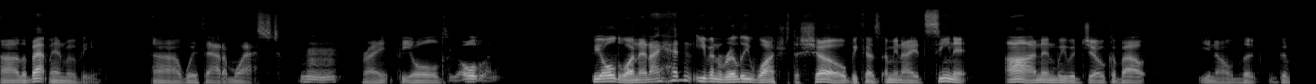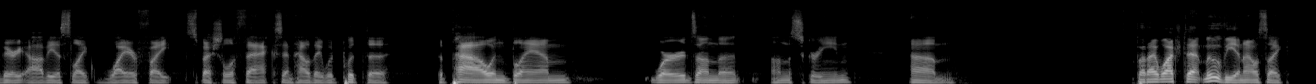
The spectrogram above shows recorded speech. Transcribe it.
uh, the Batman movie, uh, with Adam West, hmm right? The old The old one. The old one, and I hadn't even really watched the show because I mean I had seen it on, and we would joke about you know the the very obvious like wire fight special effects and how they would put the the pow and blam words on the on the screen. Um, but I watched that movie and I was like,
